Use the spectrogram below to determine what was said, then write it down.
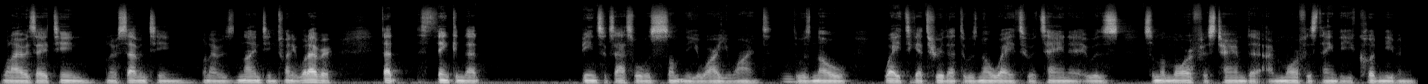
when I was 18, when I was 17, when I was 19, 20, whatever, that thinking that being successful was something you are, you aren't. Mm. There was no way to get through that. There was no way to attain it. It was some amorphous term, that amorphous thing that you couldn't even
